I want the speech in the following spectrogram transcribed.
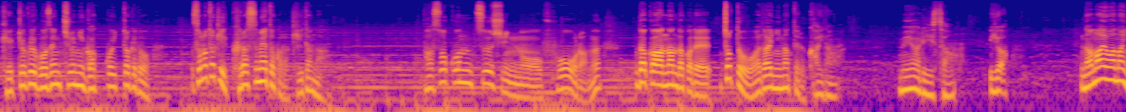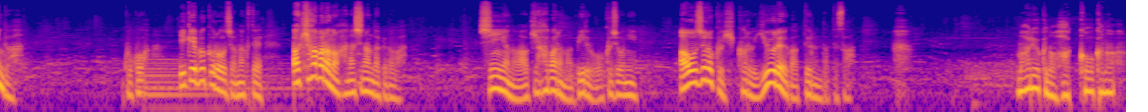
結局午前中に学校行ったけどその時クラスメートから聞いたんだ。パソコン通信のフォーラム？だかなんだかでちょっと話題になってる階段。メアリーさん。いや名前はないんだ。ここ池袋じゃなくて秋葉原の話なんだけど。深夜の秋葉原のビル屋上に青白く光る幽霊が出るんだってさ。魔力の発光かな？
